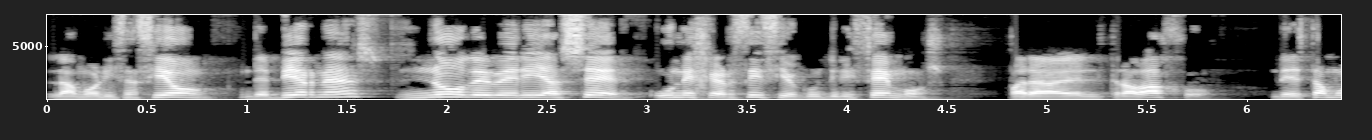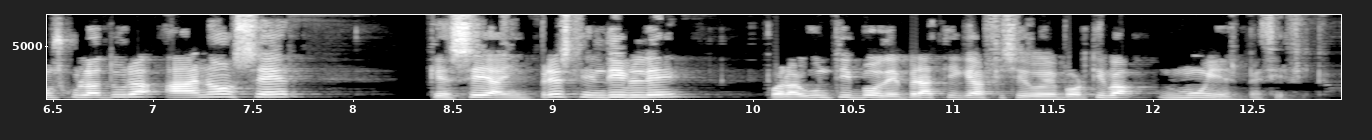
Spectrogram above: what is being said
la movilización de piernas no debería ser un ejercicio que utilicemos para el trabajo de esta musculatura, a no ser que sea imprescindible por algún tipo de práctica físico-deportiva muy específica.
